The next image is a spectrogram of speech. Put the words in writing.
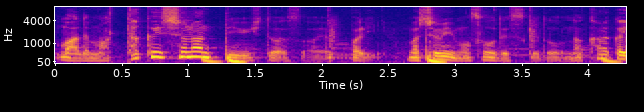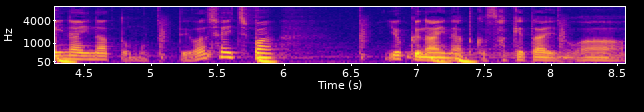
まあで全く一緒なんていう人はさやっぱり、まあ、趣味もそうですけどなかなかいないなと思って私は一番良くないなとか避けたいのは、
